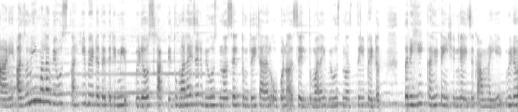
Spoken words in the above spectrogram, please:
आणि अजूनही मला व्ह्यूज नाही भेटत आहे तरी मी व्हिडिओज टाकते. तुम्हालाही जर व्ह्यूज नसेल तुमचंही चॅनल ओपन असेल तुम्हालाही व्ह्यूज नसतील भेटत तरीही काही टेन्शन घ्यायचं काम नाही आहे व्हिडिओ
